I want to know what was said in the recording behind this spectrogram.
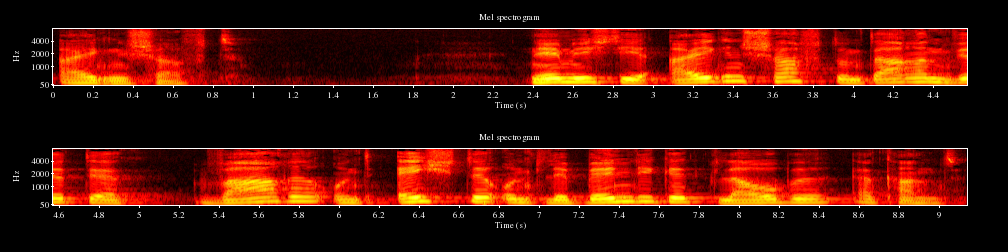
Eigenschaft, nämlich die Eigenschaft, und daran wird der wahre und echte und lebendige Glaube erkannt.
